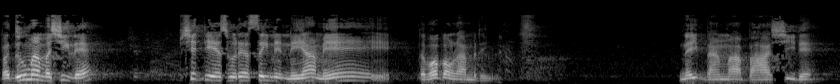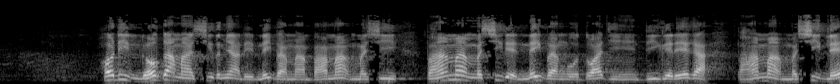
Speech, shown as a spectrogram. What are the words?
ဘယ်သူမှမရှိလဲ ဖြစ်တယ်ဆိုတဲ့စိတ်နဲ့နေရမယ်သဘောပေါက်လားမသိဘူးနိဗ္ဗာန်မှာဘာရှိတယ်ဟောဒီလောကမှာရှိသမျှတွေနိဗ္ဗာန်မှာဘာမှမရှိဘာမှမရှိတဲ့နိဗ္ဗာန်ကိုသွားကြည့်ရင်ဒီကလေးကဘာမှမရှိလဲ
